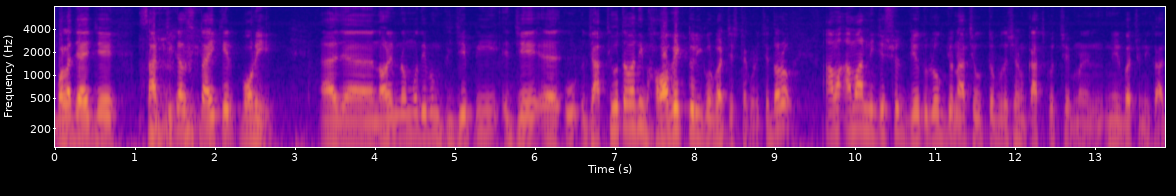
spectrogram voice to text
বলা যায় যে সার্জিক্যাল স্ট্রাইকের পরে আহ, নরেন্দ্র মোদী এবং বিজেপি যে জাতীয়তাবাদী ভাবাবেগ তৈরি করবার চেষ্টা করেছে ধরো আমার আমার নিজস্ব যেহেতু লোকজন আছে উত্তরপ্রদেশে এখন কাজ করছে মানে নির্বাচনী কাজ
